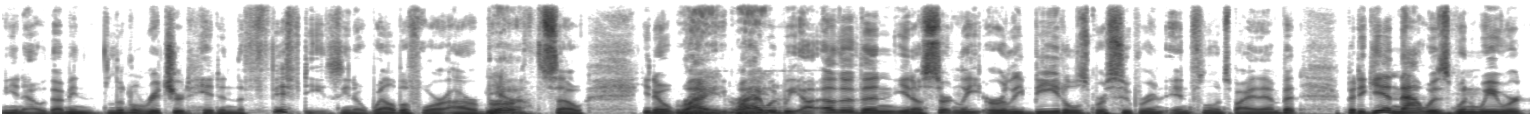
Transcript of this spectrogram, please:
you know i mean little richard hit in the 50s you know well before our birth yeah. so you know why right, why right. would we other than you know certainly early beatles were super influenced by them but but again that was when we were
